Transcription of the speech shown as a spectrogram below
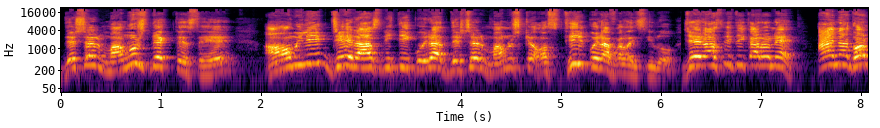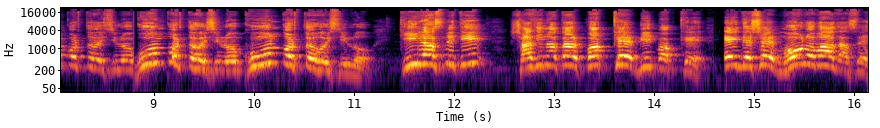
দেশের মানুষ দেখতেছে, আওয়ামী লীগ যে রাজনীতি কইরা দেশের মানুষকে অস্থির কইরা ফেলাইছিল, যে রাজনীতি কারণে আয়না ঘর করতে হয়েছিল, গুম করতে হয়েছিল, খুন করতে হয়েছিল কি রাজনীতি? স্বাধীনতার পক্ষে, বিপক্ষে। এই দেশে মৌলবাদ আছে।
